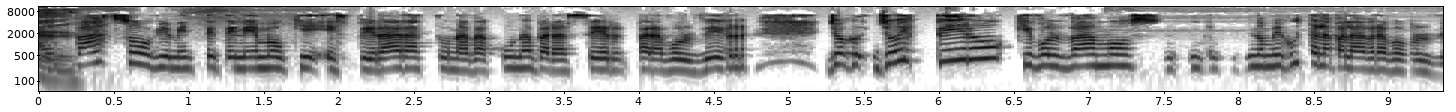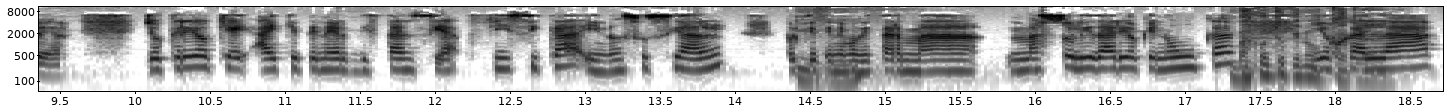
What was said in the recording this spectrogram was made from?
al paso. Obviamente tenemos que esperar hasta una vacuna para hacer, para volver. Yo, yo espero que volvamos, no me gusta la palabra volver. Yo creo que hay que tener distancia física y no social, porque tenemos que estar más, más solidarios que nunca. y ojalá,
